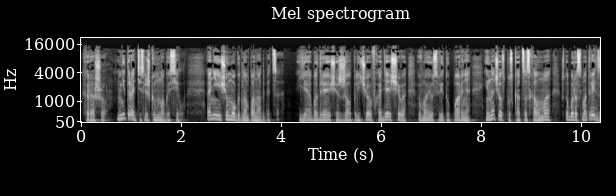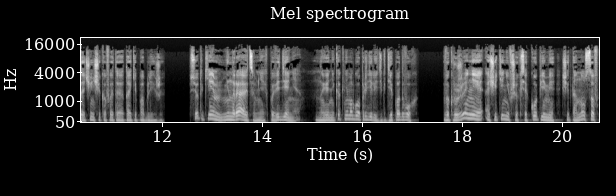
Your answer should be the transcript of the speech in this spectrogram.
Хорошо, не тратьте слишком много сил, они еще могут нам понадобиться. Я ободряюще сжал плечо входящего в мою свиту парня и начал спускаться с холма, чтобы рассмотреть зачинщиков этой атаки поближе. Все-таки не нравится мне их поведение, но я никак не могу определить, где подвох. В окружении ощетинившихся копьями щитоносцев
